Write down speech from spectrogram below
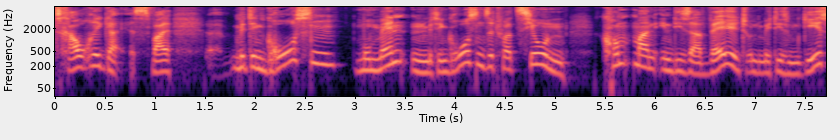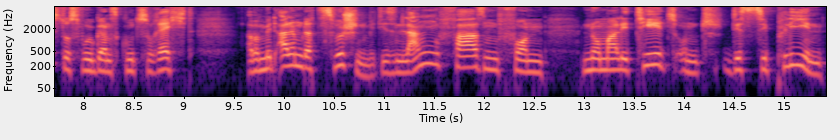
trauriger ist, weil äh, mit den großen Momenten, mit den großen Situationen kommt man in dieser Welt und mit diesem Gestus wohl ganz gut zurecht aber mit allem dazwischen, mit diesen langen Phasen von Normalität und Disziplin,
